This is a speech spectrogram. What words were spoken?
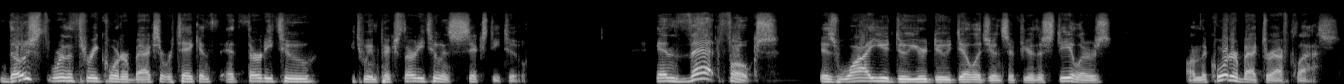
those were the three quarterbacks that were taken at 32, between picks 32 and 62. And that, folks, is why you do your due diligence if you're the Steelers on the quarterback draft class.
